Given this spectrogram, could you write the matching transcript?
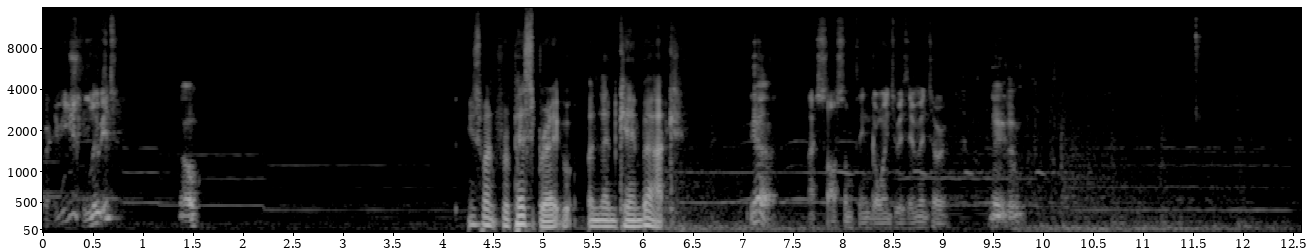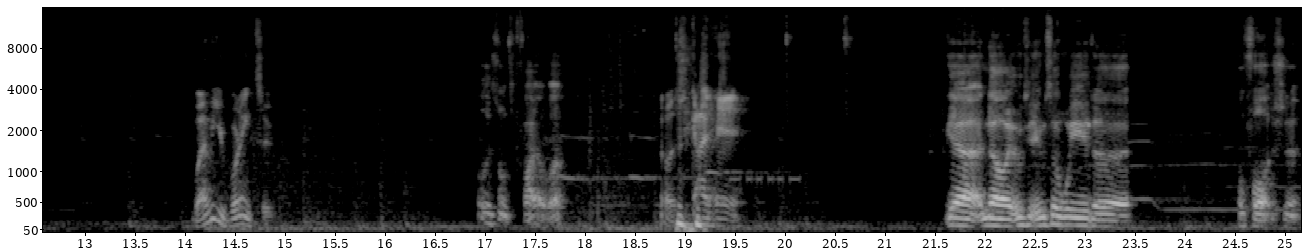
Have you just looted? He just went for a piss break and then came back. Yeah, I saw something go into his inventory. need them. Where are you running to? Well, there's one to fight over. No, this guy here. Yeah, no, it was it was a weird, uh, unfortunate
